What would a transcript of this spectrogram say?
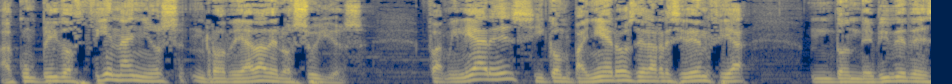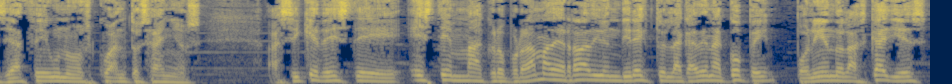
ha cumplido 100 años rodeada de los suyos, familiares y compañeros de la residencia donde vive desde hace unos cuantos años. Así que desde este macroprograma de radio en directo en la cadena Cope, poniendo las calles,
